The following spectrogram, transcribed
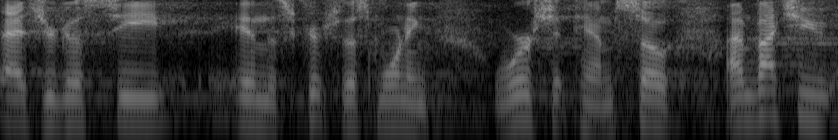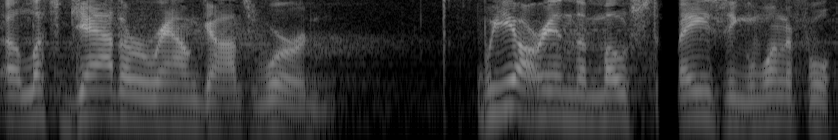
as you're going to see in the scripture this morning, worship Him. So I invite you, uh, let's gather around God's Word. We are in the most amazing, wonderful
